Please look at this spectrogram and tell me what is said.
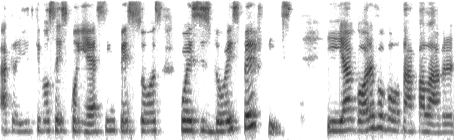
Acredito que vocês conhecem pessoas com esses dois perfis. E agora eu vou voltar a palavra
